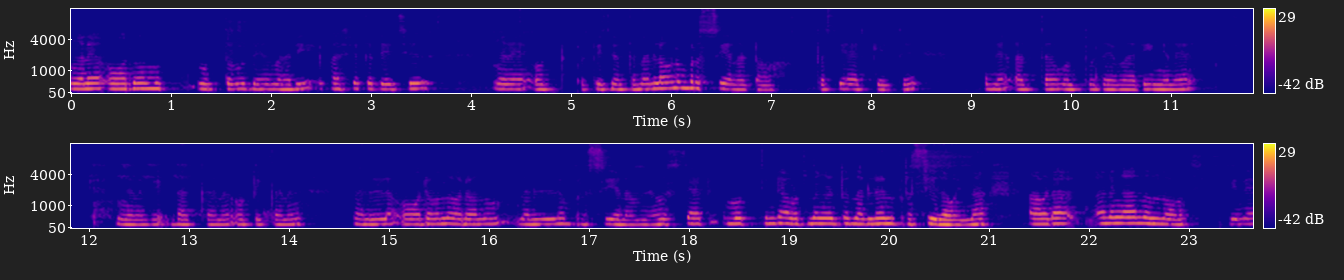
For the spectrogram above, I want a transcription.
അങ്ങനെ ഓരോ മു മുത്തുകളും ഇതേമാതിരി പശയൊക്കെ തേച്ച് ഇങ്ങനെ ഒട്ടിച്ച് കൊടുക്കുക നല്ലോണം പ്രസ് ചെയ്യണം കേട്ടോ. പ്രസ് ചെയ്യാതിരിക്കരുത്. പിന്നെ അടുത്ത മുത്തും ഇതേമാതിരി ഇങ്ങനെ ഇങ്ങനെ ഇതാക്കാണ് ഒട്ടിക്കാണ്. നല്ല ഓരോന്നും ഓരോന്നും നല്ല പ്രസ് ചെയ്യണം. ഞങ്ങൾ സ്റ്റാർട്ട് മുത്തിന്റെ അവിടെ നിന്ന് ഇങ്ങോട്ട് നല്ലോണം പ്രസ് ചെയ്താൽ മതി. എന്നാൽ അവിടെ അനങ്ങാതെ നിന്നോളും. പിന്നെ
